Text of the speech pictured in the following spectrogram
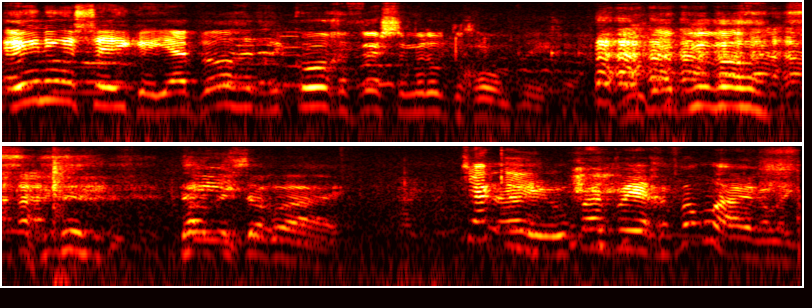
één ding is zeker, jij hebt wel het record gevestigd met op de grond liggen. Dat heb je wel. Dat is toch waar. Jackie. Hey, hoe vaak ben je gevallen eigenlijk?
